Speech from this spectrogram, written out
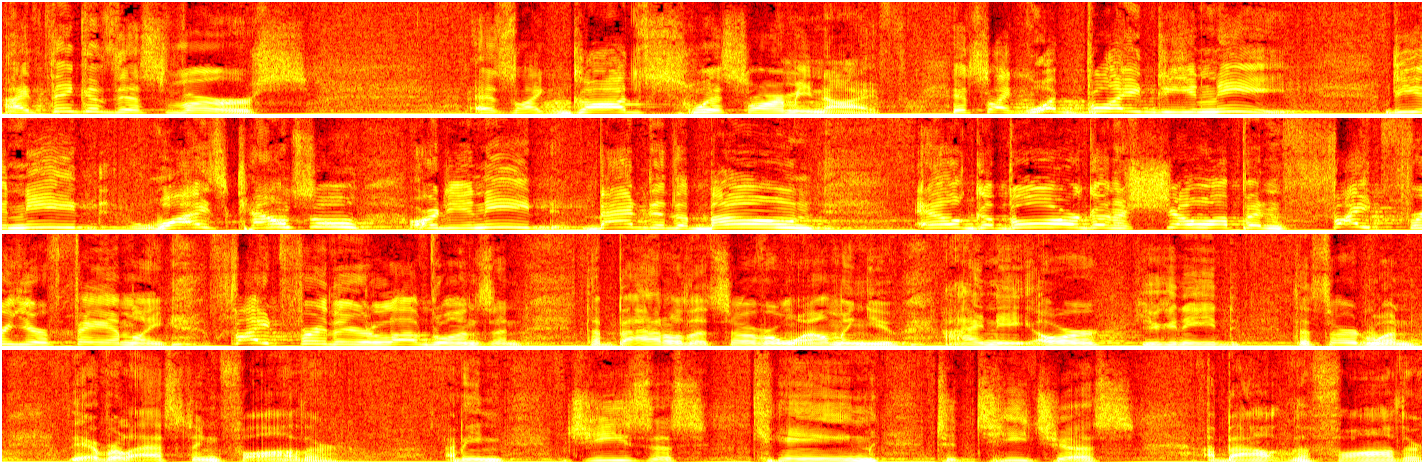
I think of this verse as like God's Swiss Army knife. It's like, what blade do you need? Do you need wise counsel or do you need bad to the bone? El Gabor going to show up and fight for your family, fight for your loved ones, and the battle that's overwhelming you. I need, or you need the third one, the everlasting Father. I mean, Jesus came to teach us about the Father.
